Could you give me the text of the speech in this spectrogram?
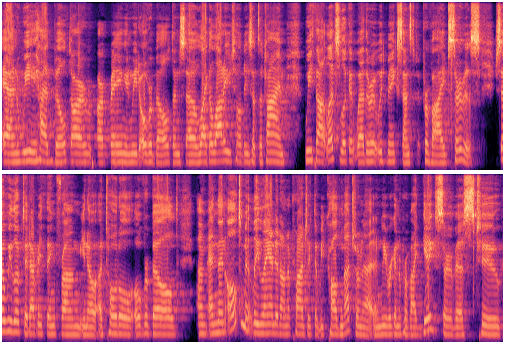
And we had built our, our ring and we'd overbuilt. And so like a lot of utilities at the time, we thought, let's look at whether it would make sense to provide service. So we looked at everything from, you know, a total overbuild, um, and then ultimately landed on a project that we called Metronet, and we were going to provide gig service to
